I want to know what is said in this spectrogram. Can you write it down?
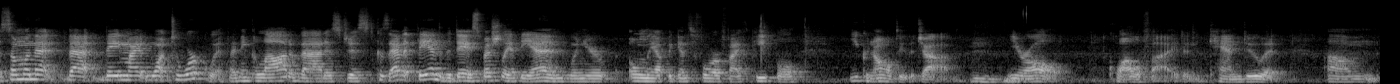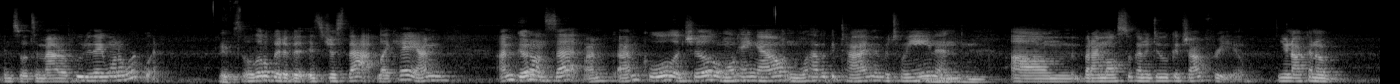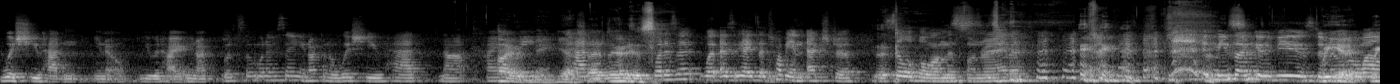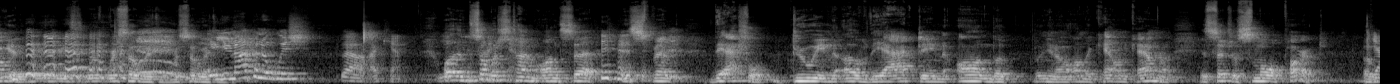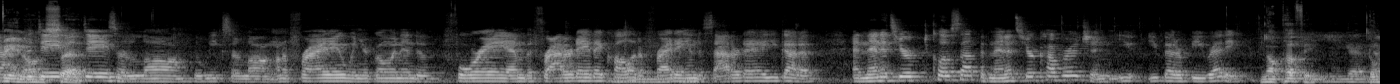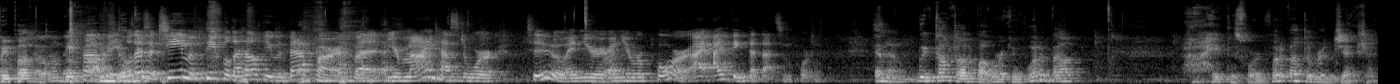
someone that that they might want to work with. I think a lot of that is just because at, at the end of the day, especially at the end when you're only up against four or five people, you can all do the job. You're all qualified and can do it. Um, and so it's a matter of who do they want to work with. If- So a little bit of it. it is just that, like, hey, I'm I'm good on set. I'm I'm cool and chill, and we'll hang out and we'll have a good time in between. And um, but I'm also going to do a good job for you. You're not going to wish you hadn't, you know, you would hire, you're not, what's the, what I'm saying? You're not gonna wish you had not hired Hired me? me, yes, that- there it is. What is it? What, as- yeah, that's probably an extra syllable on this one, right? It means I'm confused and We get it, we get it. We're- We're so with you, we're so with you. you're not gonna wish, well, I can't. Well, and so much time on set is spent, the actual doing of the acting on the, you know, on the on camera is such a small part of Yeah, being the on day, the days are long, the weeks are long. On a Friday, when you're going into four AM, the Fraturday they call it, a Friday into Saturday, you gotta, and then it's your close-up, and then it's your coverage, and you, you better be ready. Not puffy. You got Don't be puffy. Don't be puffy. Well, there's a team of people to help you with that part, but your mind has to work too, and your, and your rapport. I, I think that that's important. So, And we've talked a lot about working. What about, I hate this word, what about the rejection?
